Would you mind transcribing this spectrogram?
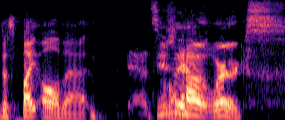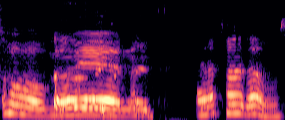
despite all that. Yeah, it's usually how it works. Oh Oh, man. yeah, that's how it goes.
